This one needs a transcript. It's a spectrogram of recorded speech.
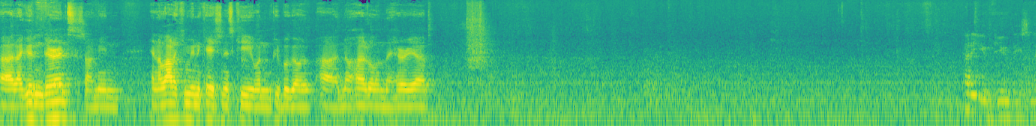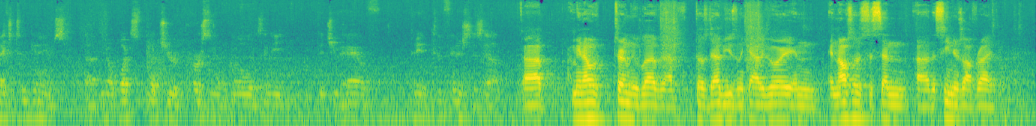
uh, that good endurance. So I mean, and a lot of communication is key when people go uh, no huddle and they hurry up. How do you view these next two games? Uh, You know, what's, what's your personal goals, any that you have to to finish this out? Uh, I mean, I would certainly love to have those W's in the category, and, and also just to send uh, the seniors off right.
